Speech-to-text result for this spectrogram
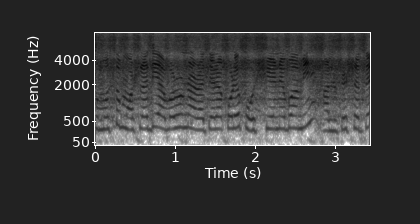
সমস্ত মশলা দিয়ে আবারও নাড়াচাড়া করে কষিয়ে নেব আমি আলুটার সাথে।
